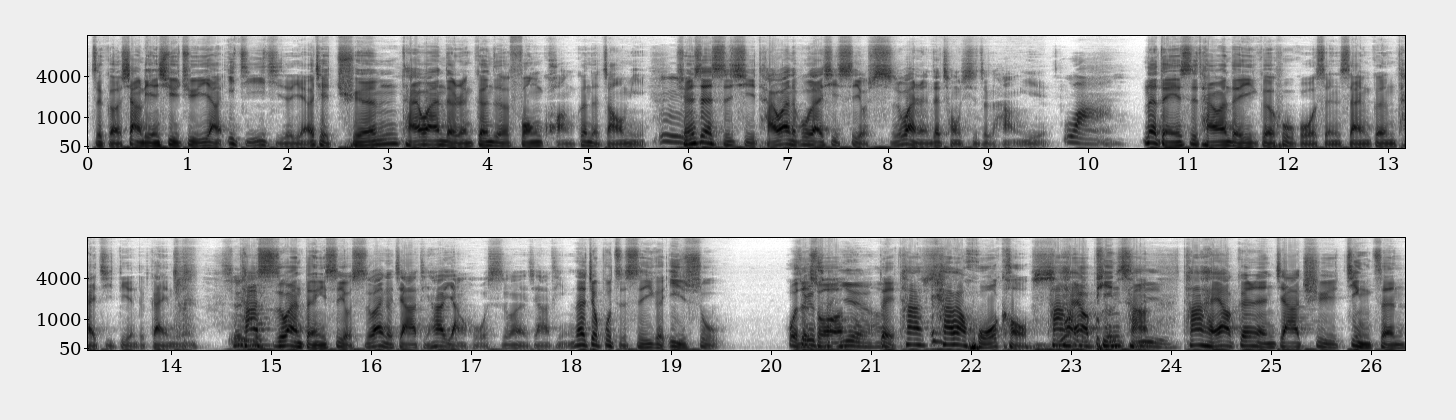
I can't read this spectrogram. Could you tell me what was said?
这个像连续剧一样一集一集的演，而且全台湾的人跟着疯狂，跟着着迷。嗯，全盛时期台湾的布袋戏是有十万人在从事这个行业。哇！那等于是台湾的一个护国神山跟台积电的概念，它十万等于是有十万个家庭，它要养活十万个家庭，那就不只是一个艺术，或者说，对它，它要活口，它还要拼场，它还要跟人家去竞争，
